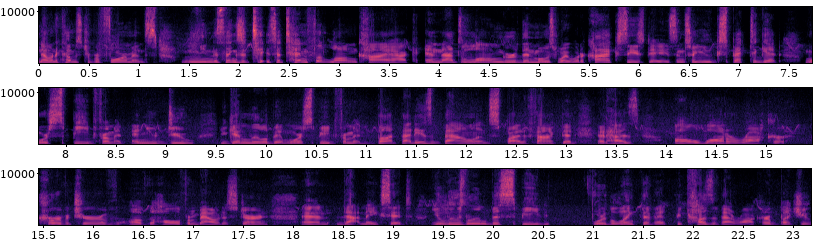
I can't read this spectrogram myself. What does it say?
Now, when it comes to performance, I mean, this thing's a t- it's a 10 foot long kayak, and that's longer than most whitewater kayaks these days. And so you expect to get more speed from it, and you do. You get a little bit more speed from it, but that is balanced by the fact that it has a lot of rocker curvature of, of the hull from bow to stern. And that makes it, you lose a little bit of speed for the length of it because of that rocker, but you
